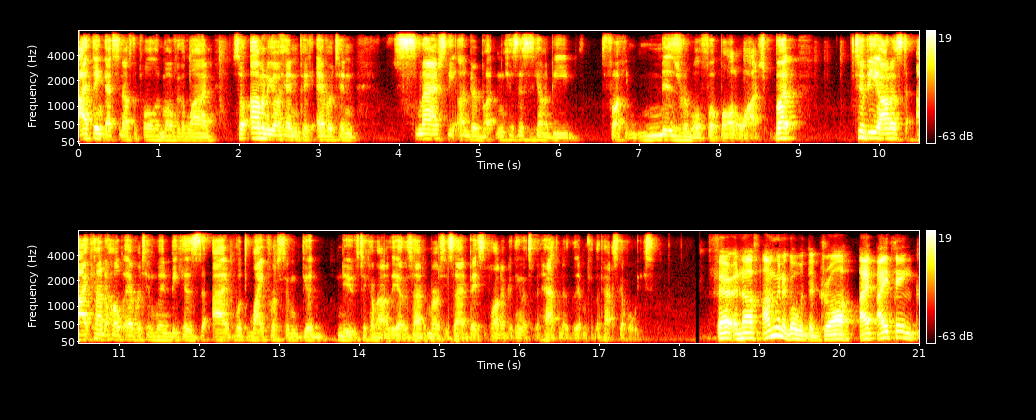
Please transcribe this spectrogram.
I think that's enough to pull them over the line. So I'm gonna go ahead and pick Everton, smash the under button because this is gonna be fucking miserable football to watch. But to be honest, I kind of hope Everton win because I would like for some good news to come out of the other side of Merseyside based upon everything that's been happening to them for the past couple weeks. Fair enough. I'm gonna go with the draw. I I think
